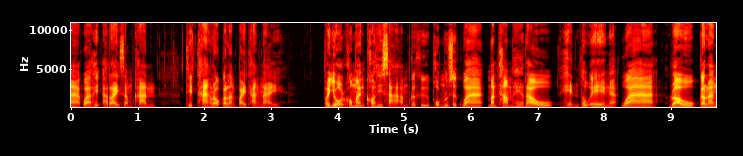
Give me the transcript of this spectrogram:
มากว่าเฮ้ยอะไรสำคัญ ทิศทางเรากำลังไปทางไหน ประโยชน์ของมันข้อที่ 3 ก็คือผมรู้สึกว่ามันทำให้เราเห็นตัวเองอะว่าเรากำลัง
